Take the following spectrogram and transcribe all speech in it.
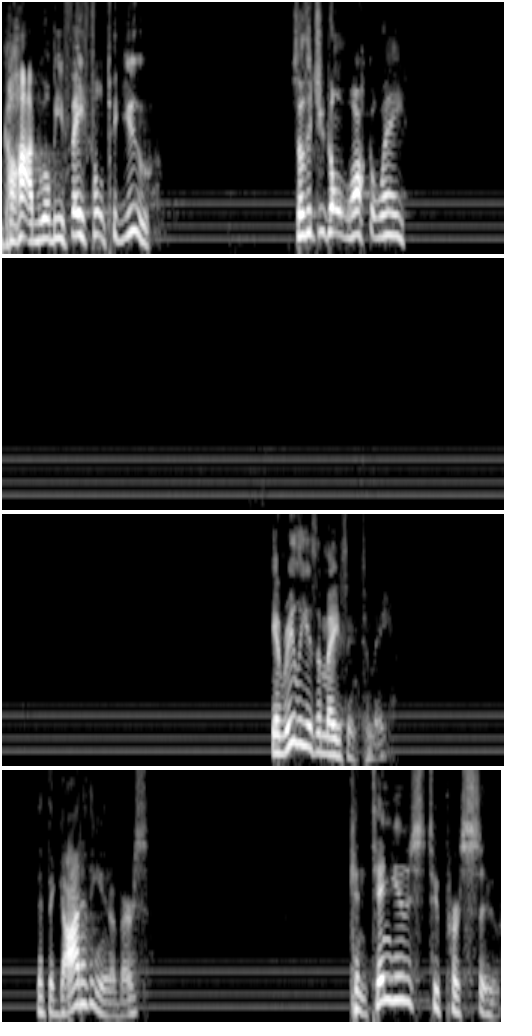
God will be faithful to you so that you don't walk away. It really is amazing to me that the God of the universe continues to pursue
